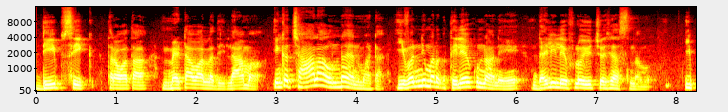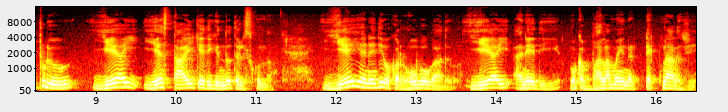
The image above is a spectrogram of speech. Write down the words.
డీప్ సీక్ తర్వాత మెటా వాళ్ళది లామా ఇంకా చాలా ఉన్నాయన్నమాట. ఇవన్నీ మనకు తెలియకుండానే డైలీ లైఫ్లో యూజ్ చేసేస్తున్నాము. ఇప్పుడు ఏఐ ఏ స్థాయికి ఎదిగిందో తెలుసుకుందాం. ఏఐ అనేది ఒక రోబో కాదు. ఏఐ అనేది ఒక బలమైన టెక్నాలజీ.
